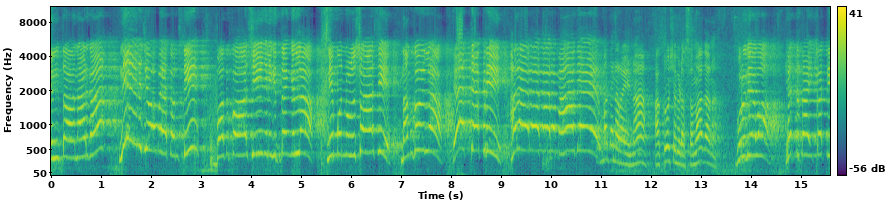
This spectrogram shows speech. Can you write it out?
ಇಂಥ ನಾಡ್ಗ ನೀನು ಜೀವ ಭಯ ತೋರಿಸ್ತಿ? ಬದುಕೋ ಆಸಿ ನಿನಗಿದ್ದಂಗಿಲ್ಲ ನಿಮ್ಮನ್ನು ಉಳಿಸೋ ಆಸಿ ನಮಗೂ ಇಲ್ಲ. ಎತ್ತಾಕ್ರಿ ಹರ ಹರ ಹರ ಮಹಾದೇವ್. ಸಮಾಧಾನ ಆಕ್ರೋಶ ಬೇಡ ಸಮಾಧಾನ. ಗುರುದೇವ ಹೆತ್ತ ತಾಯಿ ಕತ್ತಿ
